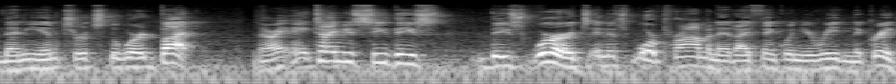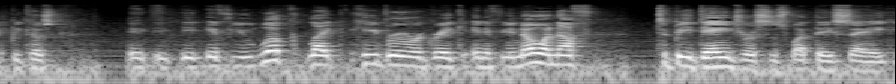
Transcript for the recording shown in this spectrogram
And then he inserts the word but. All right, anytime you see these these words, and it's more prominent, I think, when you're reading the Greek, because if you look like Hebrew or Greek, and if you know enough to be dangerous, is what they say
